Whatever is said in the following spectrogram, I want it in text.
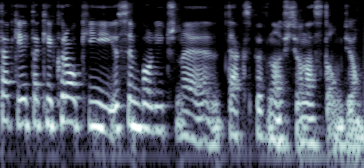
takie, takie kroki symboliczne tak z pewnością nastąpią.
